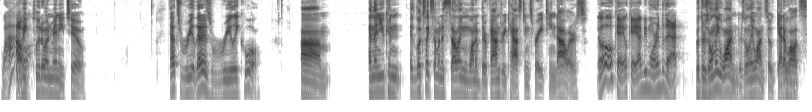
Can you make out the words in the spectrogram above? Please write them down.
Wow. can make Pluto and Minnie too. That's real. That is really cool. Um, and then you can. It looks like someone is selling one of their Foundry castings for eighteen dollars. oh, okay, okay. I'd be more into that. But there's only one. There's only one. So get it while it's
